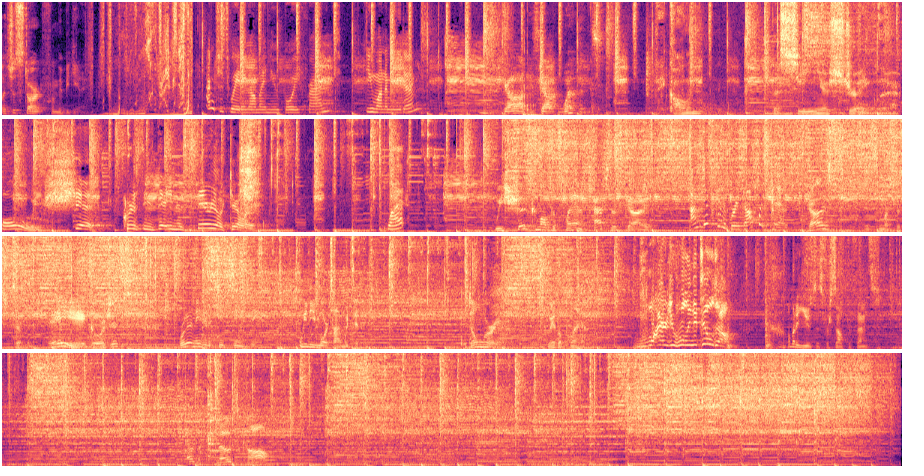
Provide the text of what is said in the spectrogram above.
let's just start from the beginning. I'm just waiting on my new boyfriend. Do you want to meet him? God, he's got weapons. They call him the Senior Strangler. Holy shit! Christy's dating a serial killer. What? We should come up with a plan to catch this guy. I'm just gonna break up with him. Guys, this is my sister Tiffany. Hey, gorgeous. We're gonna need you to keep seeing Dean. We need more time with Tiffany. Don't worry, we have a plan. Why are you holding a dildo? I'm gonna use this for self-defense. That was a close call.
